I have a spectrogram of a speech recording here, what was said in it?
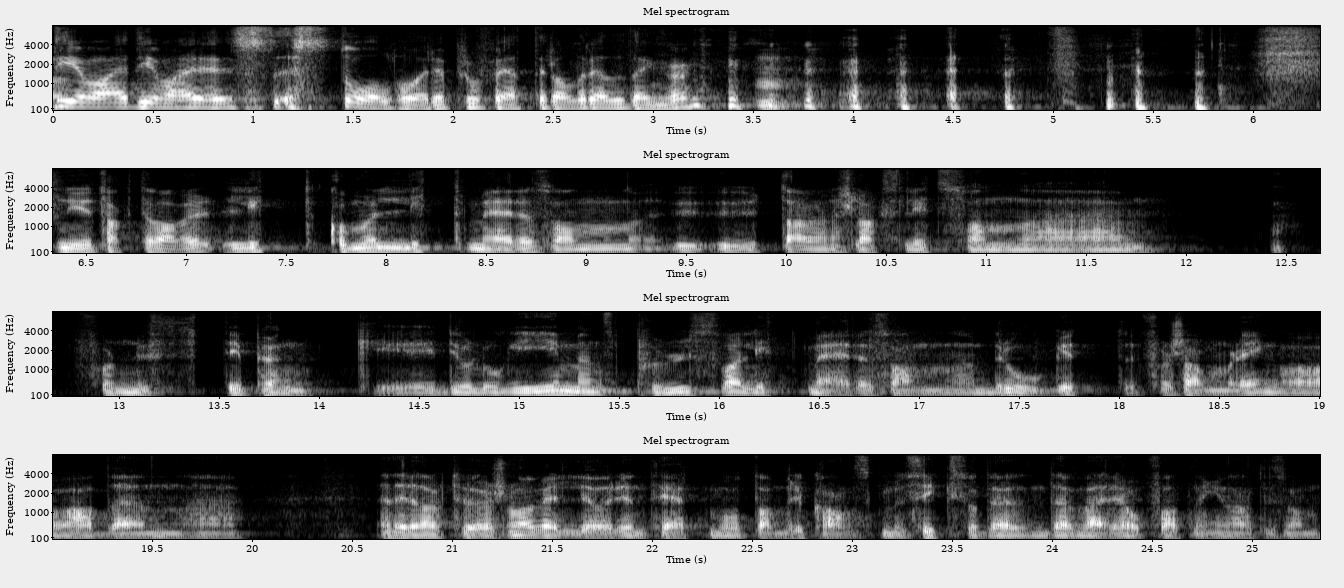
de, var, de var s- stålhåre profeter allerede den gang. Nye takter var vel litt Kommer litt mer sånn ut av en slags litt sånn uh, fornuftig punkideologi, mens Puls var litt mer sånn broget forsamling og hadde en eh, en redaktør som var veldig orientert mot amerikansk musikk, så den, den der oppfatningen at liksom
